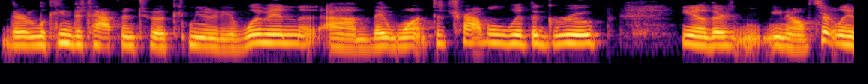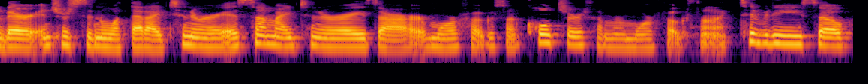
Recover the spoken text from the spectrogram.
they're looking to tap into a community of women. Um, they want to travel with a group. You know, they're, you know, certainly they're interested in what that itinerary is. Some itineraries are more focused on culture, some are more focused on activity. So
